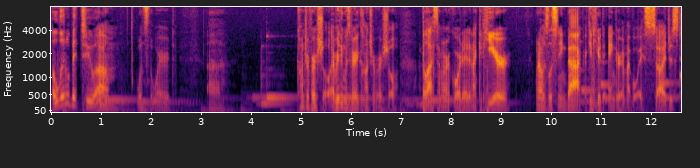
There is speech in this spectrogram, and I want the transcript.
a little bit too, um, what's the word? Uh, controversial. Everything was very controversial the last time I recorded, and I could hear when I was listening back, I could hear the anger in my voice. So I just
